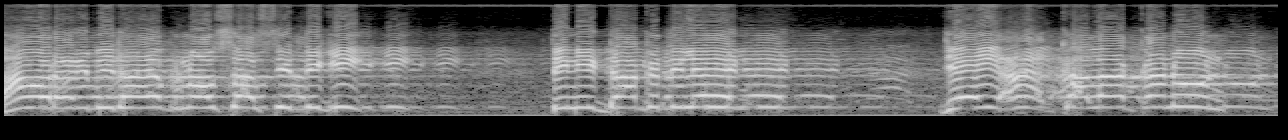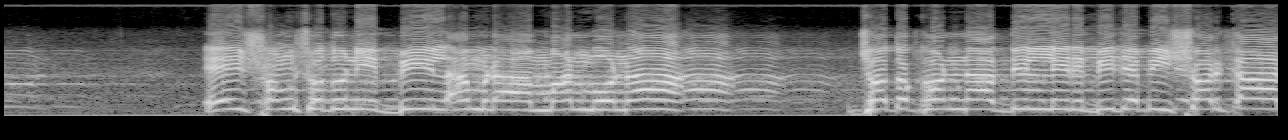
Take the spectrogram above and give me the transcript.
ভাঙরের বিধায়ক নওসাদ সিদ্দিকী, তিনি ডাক দিলেন যে এই কালা কানুন, এই সংশোধনী বিল আমরা মানব না। যতক্ষণ না দিল্লির বিজেপি সরকার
